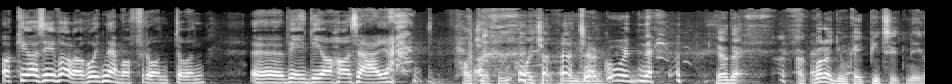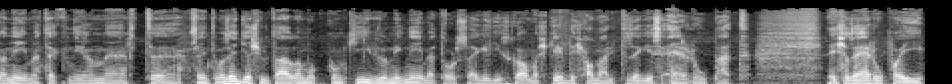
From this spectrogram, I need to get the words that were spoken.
aki azért valahogy nem a fronton védi a hazáját. Ha csak, ha csak úgy. csak úgy nem. Ja, de Maradjunk egy picit még a németeknél, mert szerintem az Egyesült Államokon kívül még Németország egy izgalmas kérdés, ha már itt az egész Európát és az európai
